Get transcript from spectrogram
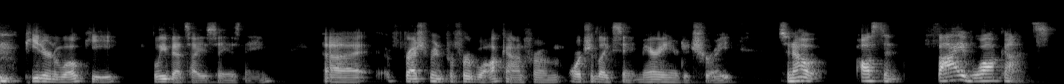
Peter Nwoke, I believe that's how you say his name, uh, freshman preferred walk on from Orchard Lake St. Mary near Detroit. So now Austin, five walk-ons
